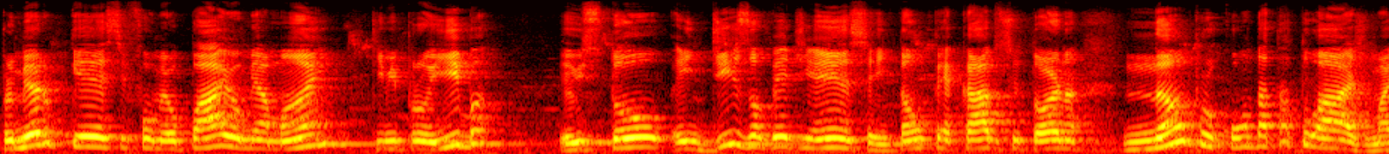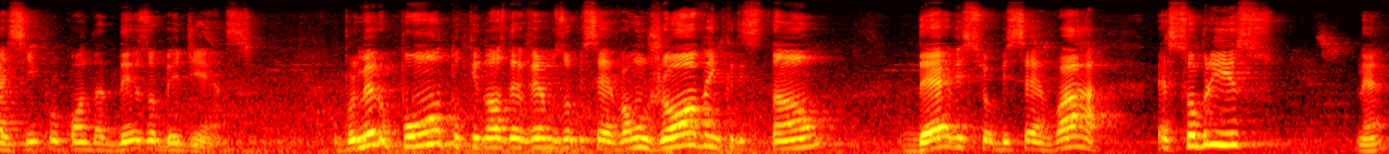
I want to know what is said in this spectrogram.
Primeiro, porque se for meu pai ou minha mãe que me proíba, eu estou em desobediência. Então o pecado se torna não por conta da tatuagem, mas sim por conta da desobediência. O primeiro ponto que nós devemos observar, um jovem cristão deve se observar, é sobre isso, né?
